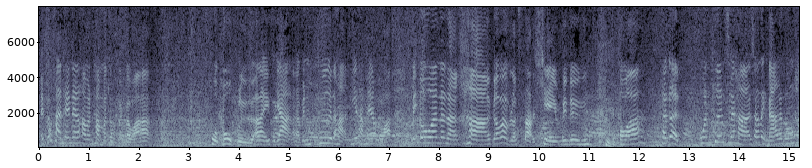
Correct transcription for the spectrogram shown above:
ไอ้เจ้าคันเทนเนี่ยนะคะมันทำมาจากเหมือนแบบว่า หัวบุกหรืออะไรสักอย่างนะคะ เป็นพืชอาหารที่ทำให้เราแบบว่า ไม่อ้วนนะนะคะ ก็แบบรักษาเชฟนิดนึง เพราะว่าถ้าเกิดอ้วนขึ้นใช่ไหมคะช่างแต่งหน้าก็ต้องท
